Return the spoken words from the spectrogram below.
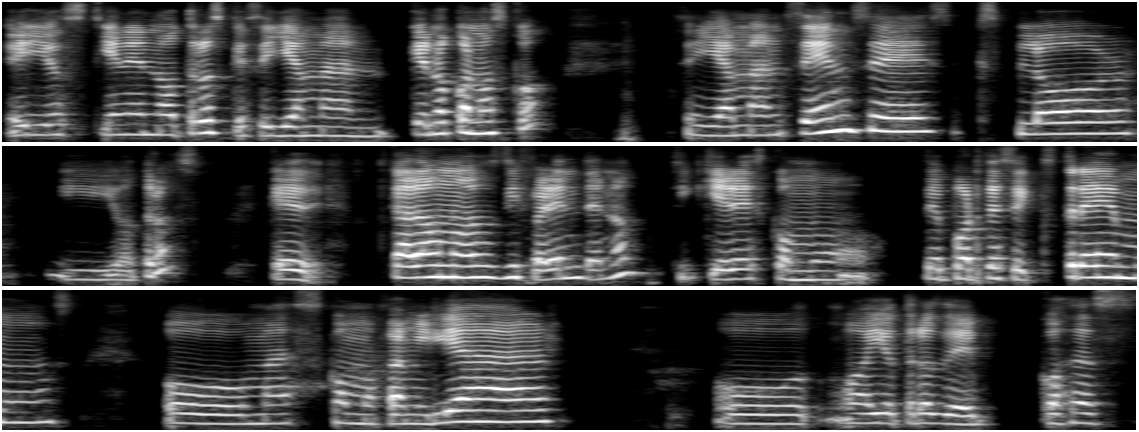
ellos tienen otros que se llaman, que no conozco, se llaman Senses, Explore y otros, que cada uno es diferente, ¿no? Si quieres como deportes extremos o más como familiar, o, hay otros de cosas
